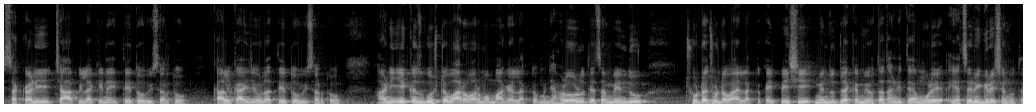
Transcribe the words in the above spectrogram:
सकाळी चहा पिला की नाही ते तो विसरतो. काल काय जेवला ते तो विसरतो. आणि एकच गोष्ट वारंवार मग मागायला लागतो. म्हणजे हळूहळू त्याचा मेंदू छोटा छोटा व्हायला लागतो. काही पेशी मेंदूतल्या कमी होतात आणि त्यामुळे याचं रिग्रेशन होतं.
